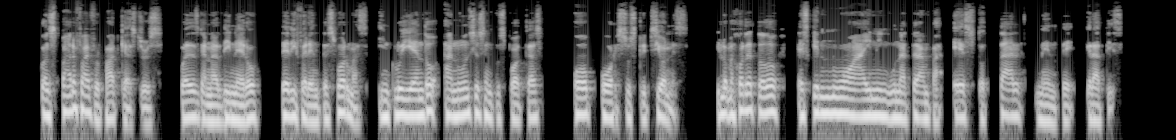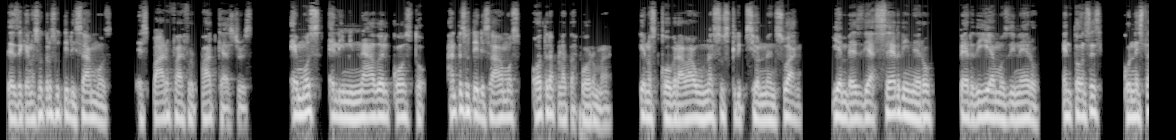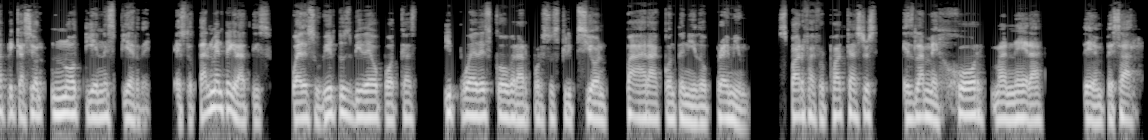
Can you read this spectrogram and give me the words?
Con Spotify for Podcasters puedes ganar dinero de diferentes formas, incluyendo anuncios en tus podcasts o por suscripciones. Y lo mejor de todo es que no hay ninguna trampa, es totalmente gratis. Desde que nosotros utilizamos Spotify for Podcasters, hemos eliminado el costo. Antes utilizábamos otra plataforma que nos cobraba una suscripción mensual y en vez de hacer dinero, perdíamos dinero. Entonces, con esta aplicación no tienes pierde. Es totalmente gratis. Puedes subir tus video podcast y puedes cobrar por suscripción para contenido premium. Spotify for Podcasters es la mejor manera de empezar.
